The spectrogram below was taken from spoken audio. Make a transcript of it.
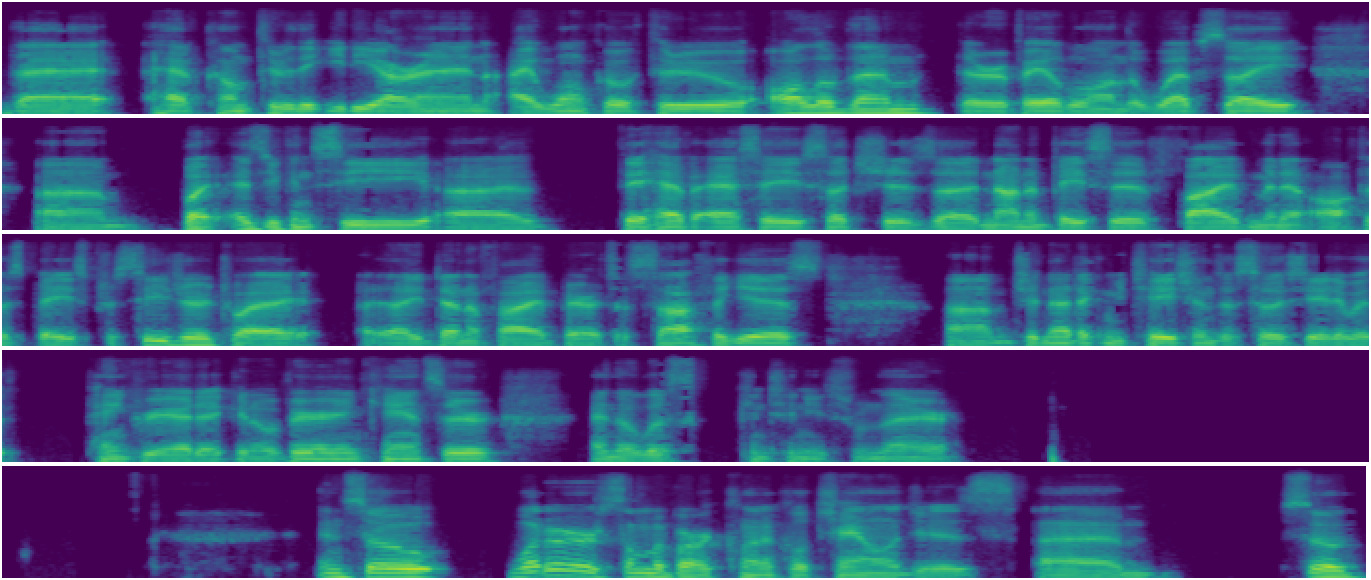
that have come through the EDRN. I won't go through all of them. They're available on the website. Um, but as you can see, uh, they have assays such as a non-invasive five-minute office-based procedure to identify Barrett's esophagus, um, genetic mutations associated with pancreatic and ovarian cancer, and the list continues from there. And so what are some of our clinical challenges? Um, so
